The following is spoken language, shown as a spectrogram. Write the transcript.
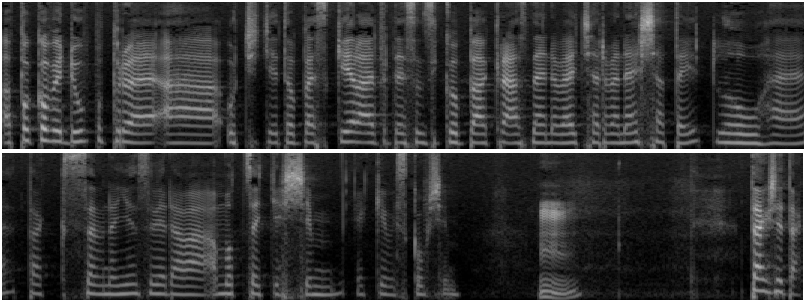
uh, po covidu poprvé a určitě je to úplně skvělé, protože jsem si koupila krásné nové červené šaty, dlouhé, tak jsem na ně zvědavá a moc se těším, jak je vyzkouším. Hmm. Takže tak.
